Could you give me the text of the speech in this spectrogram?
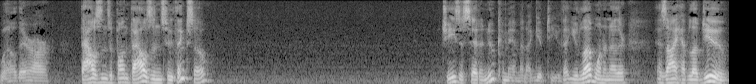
Well, there are thousands upon thousands who think so. Jesus said, A new commandment I give to you, that you love one another as I have loved you.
